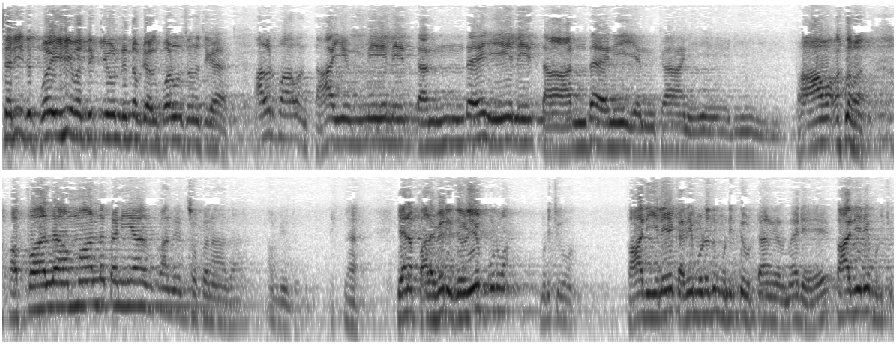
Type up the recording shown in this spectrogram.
சரி இது போய் வந்து கியூ நின்று அப்படி போகணும்னு அவர் பாவம் தாயும் மேலே தந்தையிலே தாந்தனி என் காணியேடி. பாவம் அப்பால அப்பா இல்ல அம்மா இல்ல தனியா உட்கார்ந்து சொக்கநாதா அப்படின்ட்டு. ஏன்னா பல பேர் இதோடய போடுவான் முடிச்சுக்குவான். பாதியிலே கதை முழுது முடித்து விட்டாங்கிற மாதிரி பாதியிலே முடிச்சு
